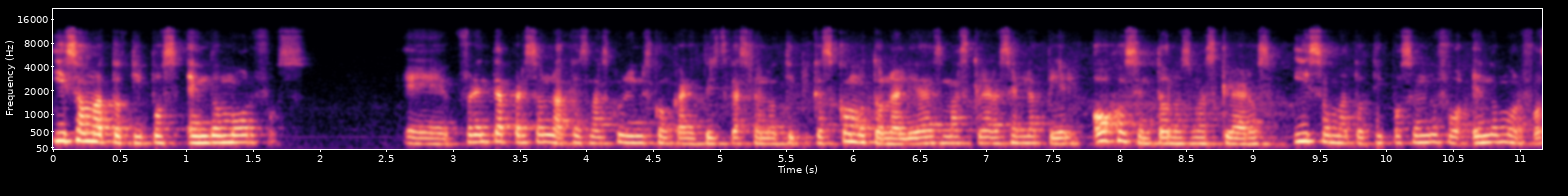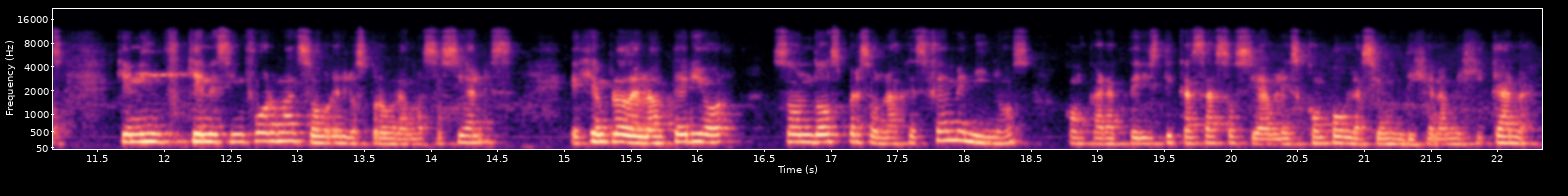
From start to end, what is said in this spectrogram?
y somatotipos endomorfos, eh, frente a personajes masculinos con características fenotípicas como tonalidades más claras en la piel, ojos en tonos más claros y somatotipos endomorfos, quienes informan sobre los programas sociales. Ejemplo de lo anterior son dos personajes femeninos con características asociables con población indígena mexicana.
